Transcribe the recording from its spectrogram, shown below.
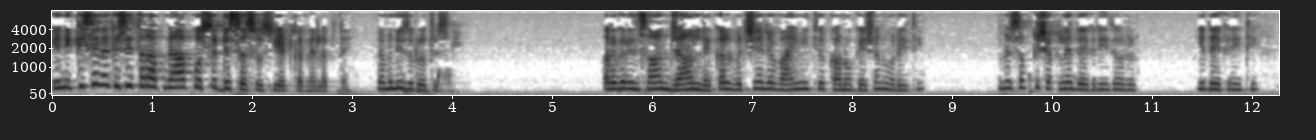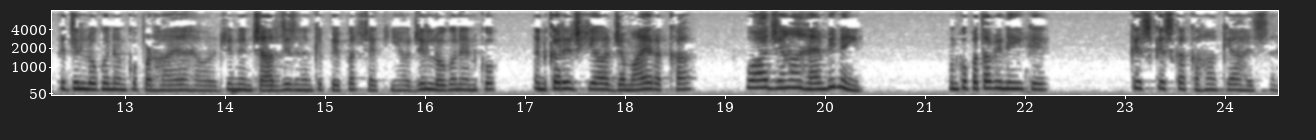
یعنی کسی نہ کسی طرح اپنے آپ کو اس سے ڈس ایسوسیٹ کرنے لگتے ہیں۔ ہمیں نہیں ضرورت اس کی۔ اور اگر انسان جان لے، کل بچیاں جب آئی ہوئی تھی اور کانوکیشن ہو رہی تھی میں سب کی شکلیں دیکھ رہی تھی اور یہ دیکھ رہی تھی کہ جن لوگوں نے ان کو پڑھایا ہے اور جن انچارجز نے ان کے پیپر چیک کیے اور جن لوگوں نے ان کو انکریج کیا اور جمائے رکھا، وہ آج یہاں ہیں بھی نہیں۔ ان کو پتا بھی نہیں کہ کس کس کا کہاں کیا حصہ ہے۔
